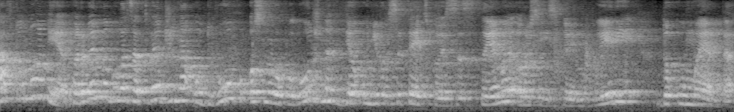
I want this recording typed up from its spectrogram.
Автономія первинно була затверджена у двох основоположних для університетської системи Російської імперії документах.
